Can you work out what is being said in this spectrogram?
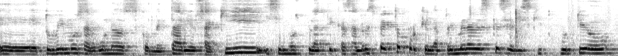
Eh, tuvimos algunos comentarios aquí, hicimos pláticas al respecto, porque la primera vez que se discutió,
